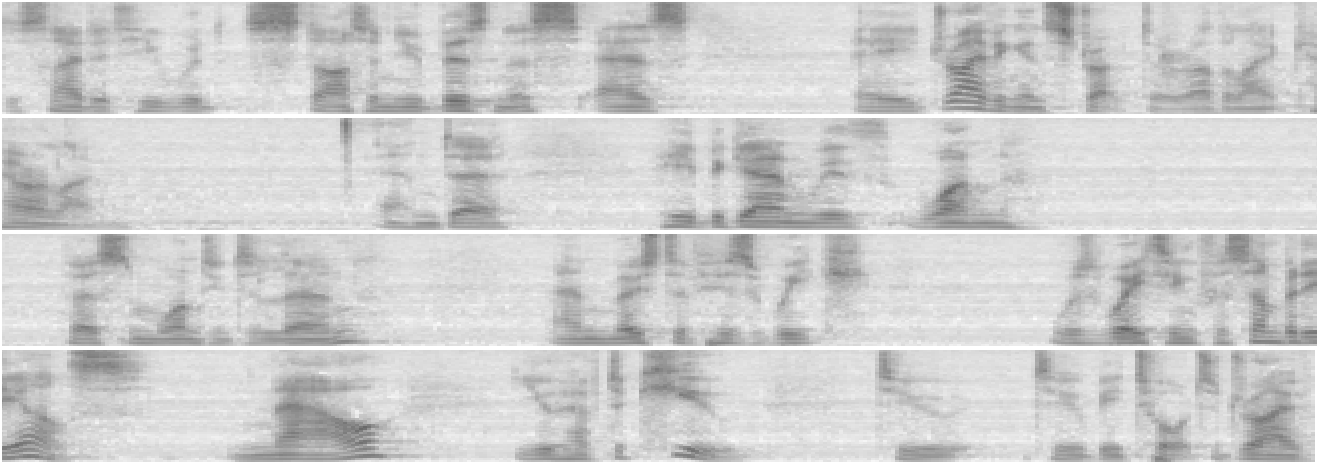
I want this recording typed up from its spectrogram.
decided he would start a new business as a driving instructor, rather like Caroline. And uh, he began with one person wanting to learn, and most of his week was waiting for somebody else. Now you have to queue to, to be taught to drive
